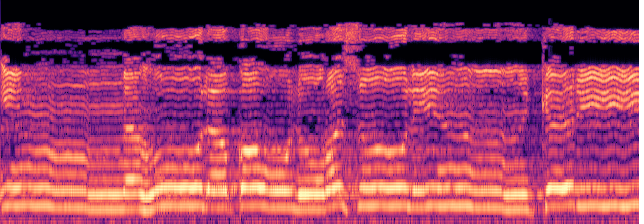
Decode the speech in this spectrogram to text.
إنه لقول رسول كريم.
